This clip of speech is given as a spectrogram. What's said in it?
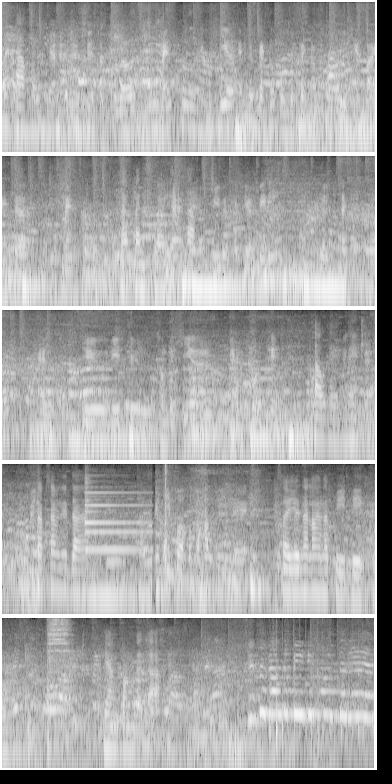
Okay. Yeah, and you choose the clothes, men's clothes in here, and the second on the second floor you can find the men's clothes. Not men's wear. Yeah, Ah, we will have your fitting in the second floor, and you need to come to here and pour pin. okay, thank you. Tapos namin ni Dan. Hindi po ako makapili. So, yun na lang napili ko. Yan pang lalaki. Ito na napili ko ang damit.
